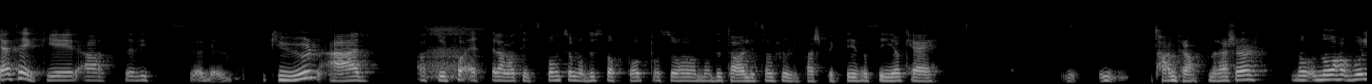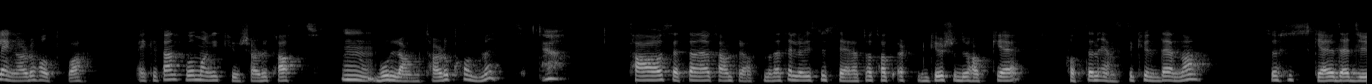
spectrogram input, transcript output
Jeg tenker at hvis Kuren er at du på et eller annet tidspunkt så må du stoppe opp, og så må du ta litt sånn fugleperspektiv og si OK, ta en prat med deg sjøl. Nå, nå, hvor lenge har du holdt på? Ikke sant? Hvor mange kurs har du tatt? Mm. Hvor langt har du kommet? Ja. Ta og Sett deg ned og ta en prat med deg selv. Og hvis du ser at du har tatt 18 kurs, og du har ikke fått en eneste kunde ennå, så husker jeg jo det du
